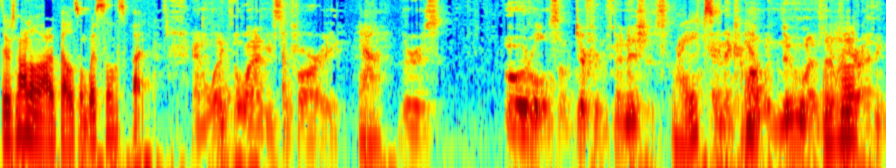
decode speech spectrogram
there's not a lot of bells and whistles, but And like the Lamy Safari, yeah, there's oodles of different finishes. Right. And they come Yeah. out with new ones every year. I think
